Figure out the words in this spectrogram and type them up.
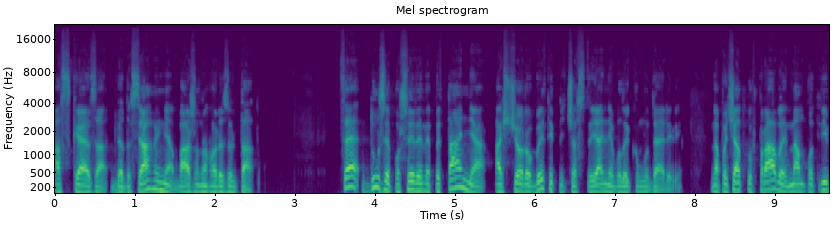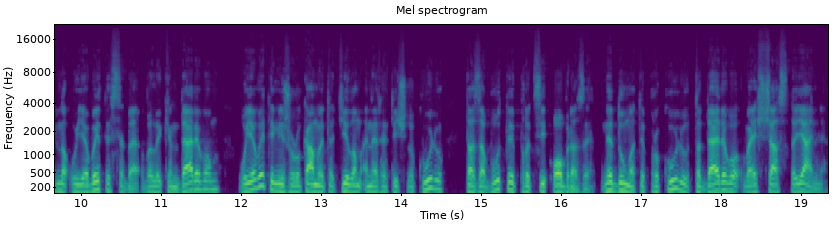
аскеза для досягнення бажаного результату. Це дуже поширене питання, а що робити під час стояння в великому дереві. На початку вправи нам потрібно уявити себе великим деревом, уявити між руками та тілом енергетичну кулю та забути про ці образи, не думати про кулю та дерево весь час стояння.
